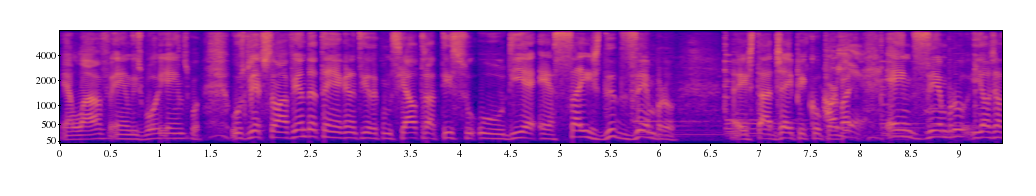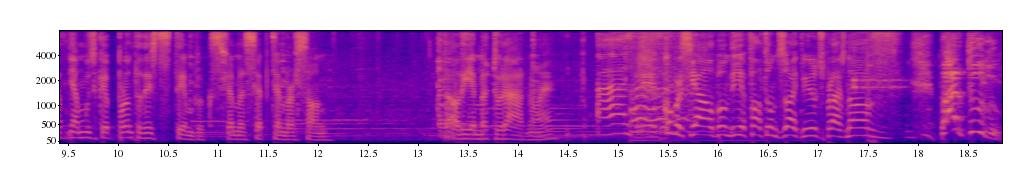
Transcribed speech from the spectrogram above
É LAV, é em Lisboa e é em Lisboa. Os bilhetes estão à venda, têm a garantia da comercial. Trate disso, o dia é 6 de dezembro. Aí está JP Cooper. Oh, yeah. É em dezembro e ele já tinha a música pronta desde setembro, que se chama September Song. Está ali a maturar, não é? Comercial, bom dia, faltam 18 minutos para as 9. Pare tudo!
